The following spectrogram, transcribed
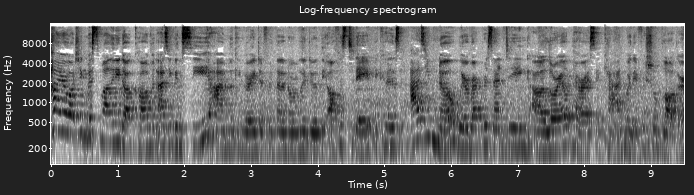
Hi, you're watching MissMalini.com and as you can see, I'm looking very different than I normally do at the office today because as you know, we're representing uh, L'Oreal Paris at Cannes, we're the official blogger,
